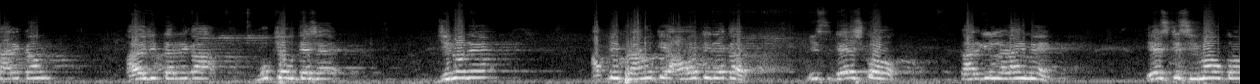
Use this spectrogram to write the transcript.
कार्यक्रम आयोजित करने का मुख्य उद्देश्य है जिन्होंने अपनी प्राणों की आहुति देकर इस देश को कारगिल लड़ाई में देश की सीमाओं को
